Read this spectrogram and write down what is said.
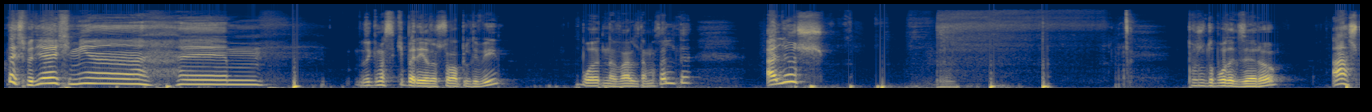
Εντάξει παιδιά έχει μια ε, δοκιμαστική περίοδο στο Apple TV. Μπορείτε να βάλετε αν θέλετε. Αλλιώς πώς να το πω δεν ξέρω. Ας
